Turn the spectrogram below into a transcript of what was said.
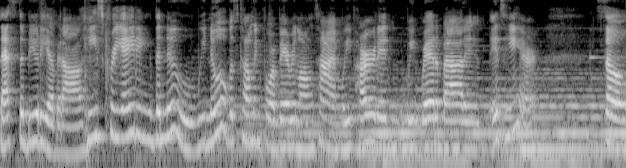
That's the beauty of it all. He's creating the new. We knew it was coming for a very long time. We've heard it, we read about it. It's here. So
